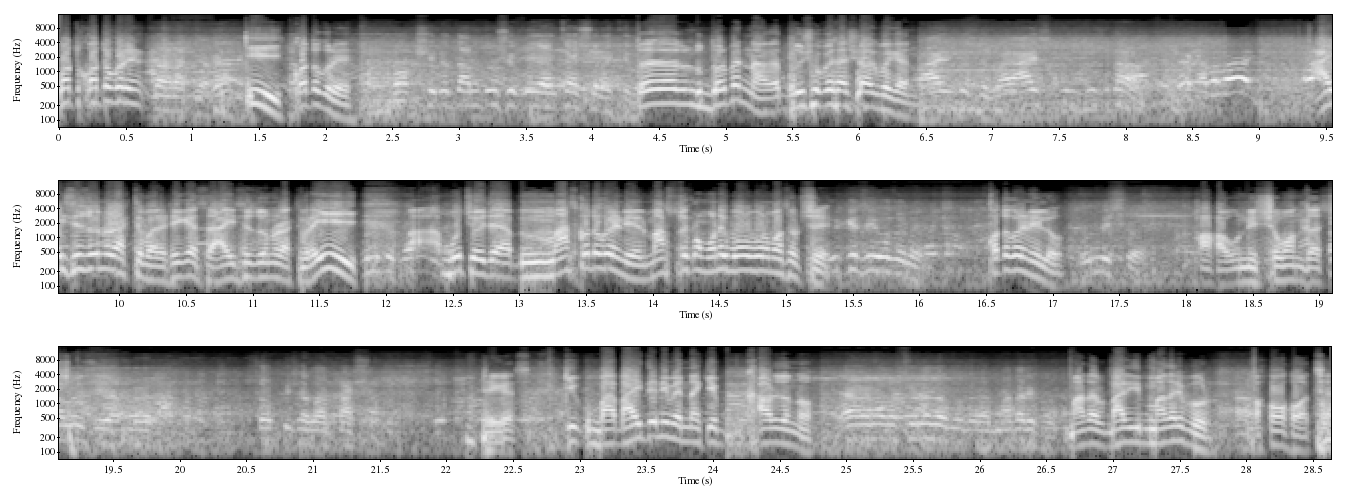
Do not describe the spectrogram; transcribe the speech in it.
কত কত করে? কি? কত করে? দাম দুশো ধরবেন না দুশো করে চারশো রাখবে কেন? আইসের জন্য রাখতে পারে ঠিক আছে? আইসের জন্য রাখতে পারে। এই বুঝছ ওই যে মাছ কত করে নিলেন? মাছ তো এখন অনেক বড় বড় মাছ উঠছে। ওজনে। কত করে নিল? হা হা উনিশশো পঞ্চাশ। ঠিক আছে। কি বাড়িতে নিবেন নাকি খাওয়ার জন্য? মাদার বাড়ি মাদারীপুর? হ্যাঁ। ও আচ্ছা।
